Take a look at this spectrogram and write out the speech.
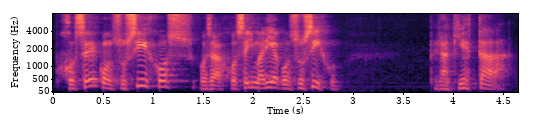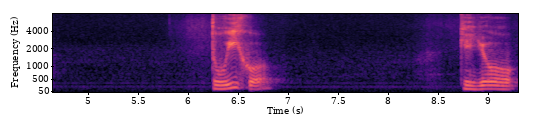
José con sus hijos, o sea, José y María con sus hijos. Pero aquí está tu hijo que yo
